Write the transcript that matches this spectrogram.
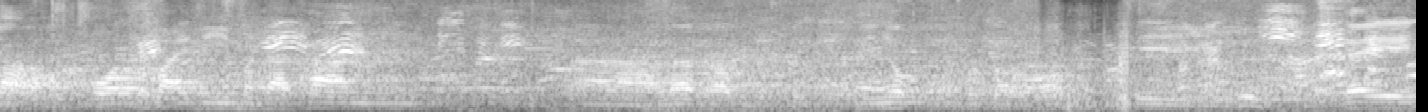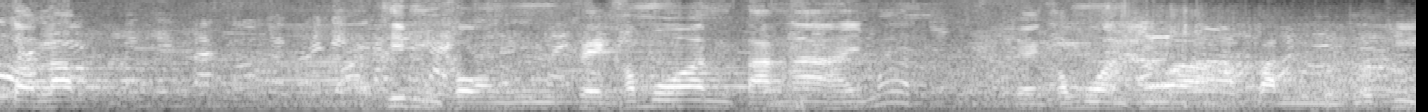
จากขอสบายดีบรรดาท่านอ่าแล้วก็นายกอบตที่ได้ต้อนรับทิมของแขวงขมวนต่างหน้าให้มาก แขวงขมวนที่มาปั่นรถที่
